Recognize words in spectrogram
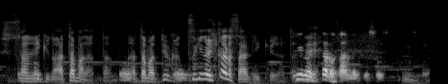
3連休の頭だったんうん。だ、頭っていうか、次の日から3連休だったんで、次の日から3連休、そうそう。そう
